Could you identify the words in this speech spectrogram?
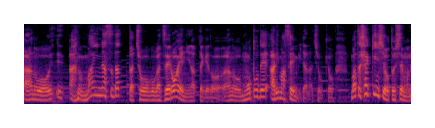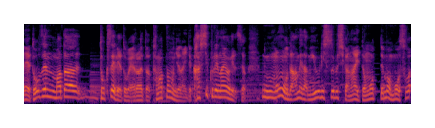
あの、あの、マイナスだった帳簿が0円になったけど、あの、元でありませんみたいな状況。また借金しようとしてもね、当然また特性例とかやられたらたまったもんじゃないんで貸してくれないわけですよ。もうダメだ、身売りするしかないと思っても、もう債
